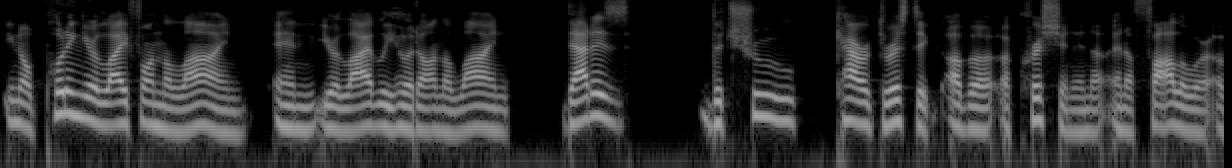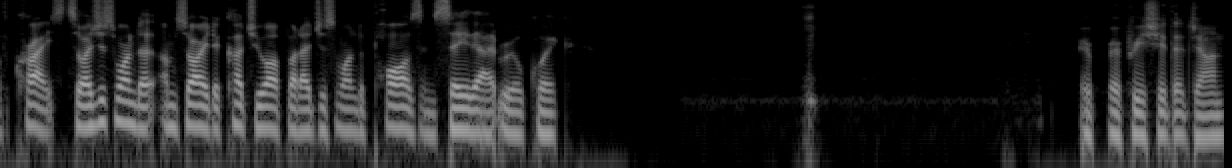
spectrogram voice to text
you know, putting your life on the line and your livelihood on the line, that is the true characteristic of a, a Christian and a, and a follower of Christ. So I just wanted to, I'm sorry to cut you off, but I just wanted to pause and say that real quick. I appreciate that, Jon.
